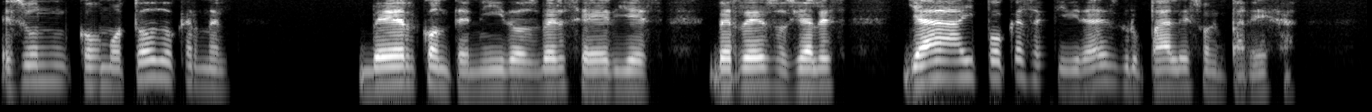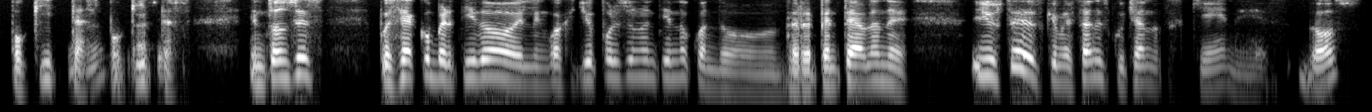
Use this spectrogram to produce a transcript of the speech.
es un como todo, carnal. Ver contenidos, ver series, ver redes sociales. Ya hay pocas actividades grupales o en pareja. Poquitas, poquitas. Entonces, pues se ha convertido el lenguaje. Yo por eso no entiendo cuando de repente hablan de, y ustedes que me están escuchando, pues ¿quién es? ¿Dos?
